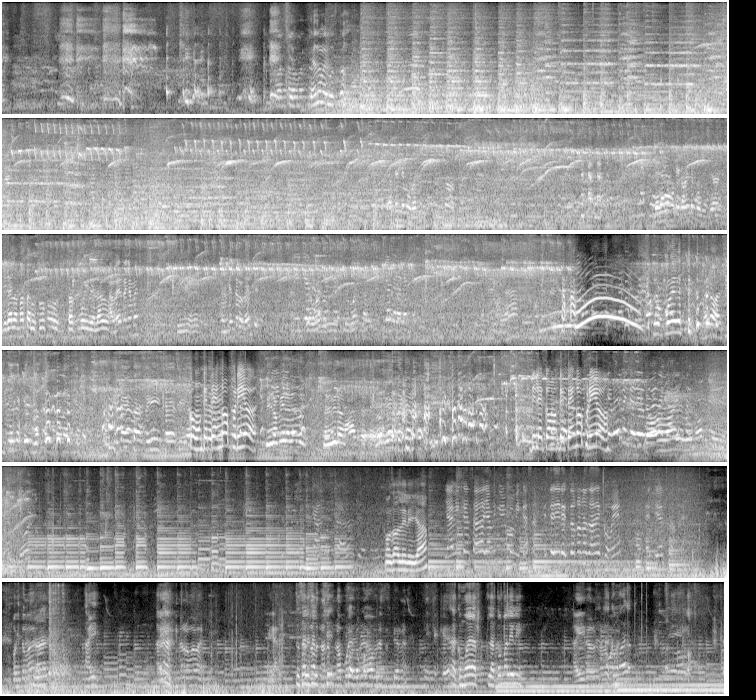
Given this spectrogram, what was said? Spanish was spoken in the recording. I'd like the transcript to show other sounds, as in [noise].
Ya no me gustó. Déjala que cambie de posición. Mírala más a los ojos, estás muy de lado. A ver, enséñame. Sí, eh. Envíate los lentes. Sí, ya te la Ya te la No puede. Bueno, el chiste es de que no con la. Porque Chay está así, Chay así. Como que tengo frío. Mira, mira, la hace. Mira, mira. Ah, Dile como que tengo frío. ¿Cómo estás, Lili? ¿Ya? Ya bien cansada, ya me quiero ir por mi casa. Este director no nos da de comer. Es cierto. Un poquito más. Ahí. Ahí, no lo muevas. Mira. Tú sales no, al. no, sí. no puedes, no puedes mover tus piernas. Ni que quede. Acomoda la, la toma, Lili. Ahí no, no, no. El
